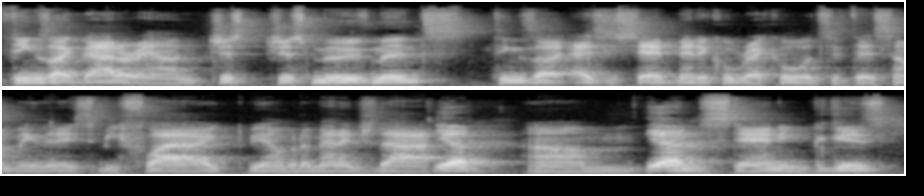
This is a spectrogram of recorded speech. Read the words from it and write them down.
Things like that around just just movements, things like as you said, medical records. If there's something that needs to be flagged, to be able to manage that. Yeah. Um, yeah. Understanding because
